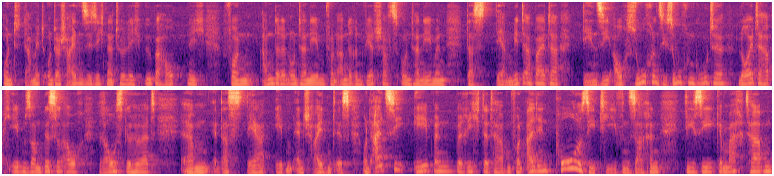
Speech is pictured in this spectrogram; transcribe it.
und damit unterscheiden Sie sich natürlich überhaupt nicht von anderen Unternehmen, von anderen Wirtschaftsunternehmen, dass der Mitarbeiter den Sie auch suchen. Sie suchen gute Leute, habe ich eben so ein bisschen auch rausgehört, ähm, dass der eben entscheidend ist. Und als Sie eben berichtet haben von all den positiven Sachen, die Sie gemacht haben,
